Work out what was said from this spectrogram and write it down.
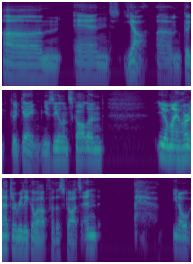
Um, and yeah, um, good good game. New Zealand, Scotland. You know, my heart had to really go out for the Scots, and you know,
